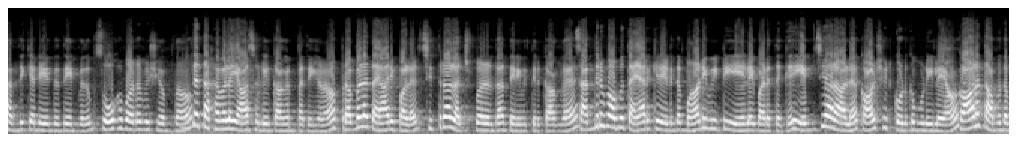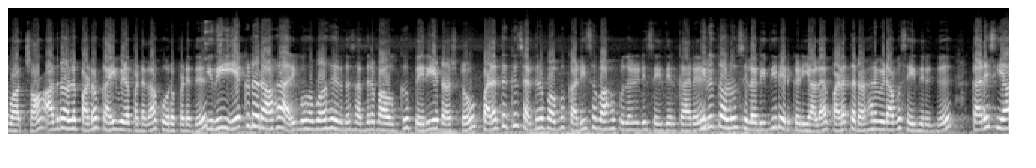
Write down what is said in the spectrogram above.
சந்திக்க நேர்ந்தது என்பதும் சோகமான விஷயம் தான் இந்த தகவலை யார் சொல்லியிருக்காங்கன்னு பாத்தீங்கன்னா பிரபல தயாரிப்பாளர் சித்ரா லட்சுமணன் தான் தெரிவித்திருக்காங்க. சந்திரபாபு தயாரிக்க நேர்ந்த மாடி வீட்டு ஏழை படத்துக்கு எம்ஜிஆரால கால் ஷீட் கொடுக்க முடியலையா? கால தாமதமாச்சாம் அதனால படம் கைவிடப்பட்டதா கூறப்படுது. இது இயக்குனராக அறிமுகமாக இருந்த சந்திரபாபுக்கு பெரிய நஷ்டம். படத்துக்கு சந்திரபாபு கணிசமாக முதலீடு செய்திருக்காரு. இருந்தாலும் சில நிதி நெருக்கடியால படத்தை நகர விடாம செய்திருக்கு. கடைசியா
